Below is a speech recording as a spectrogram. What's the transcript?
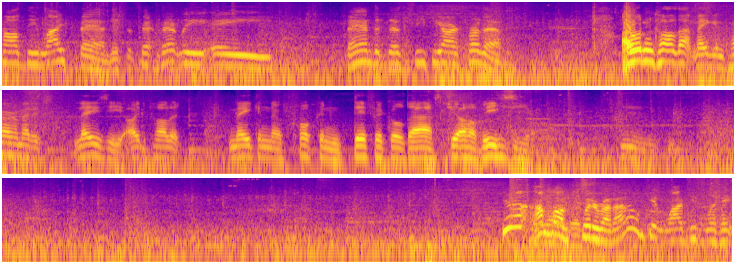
called the Life Band. It's apparently a band that does CPR for them. I wouldn't call that making paramedics lazy. I'd call it making their fucking difficult ass job easier. Yeah, I'm on Twitter right. I don't get why people hate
